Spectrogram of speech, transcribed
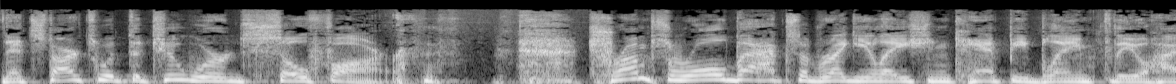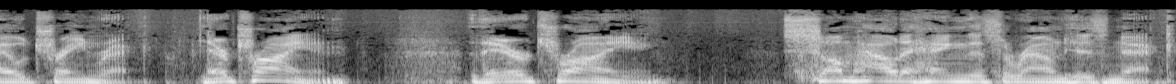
that starts with the two words so far. Trump's rollbacks of regulation can't be blamed for the Ohio train wreck. They're trying. They're trying somehow to hang this around his neck.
